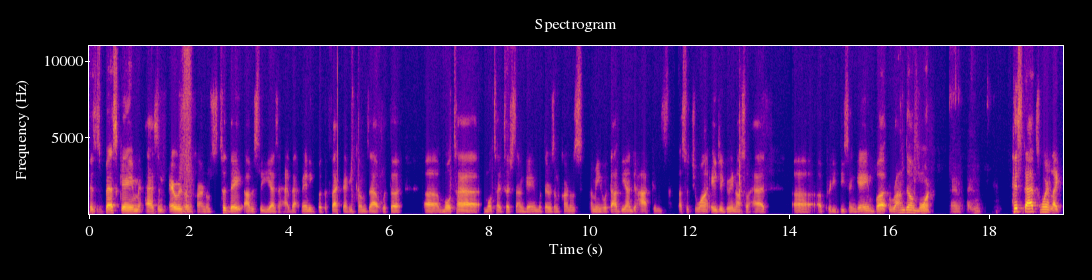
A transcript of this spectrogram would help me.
His best game as an Arizona Cardinals to date. Obviously, he hasn't had that many, but the fact that he comes out with a uh, multi multi touchdown game with Arizona Cardinals. I mean, without DeAndre Hopkins, that's what you want. AJ Green also had uh, a pretty decent game, but Rondale Moore and, and his stats weren't like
